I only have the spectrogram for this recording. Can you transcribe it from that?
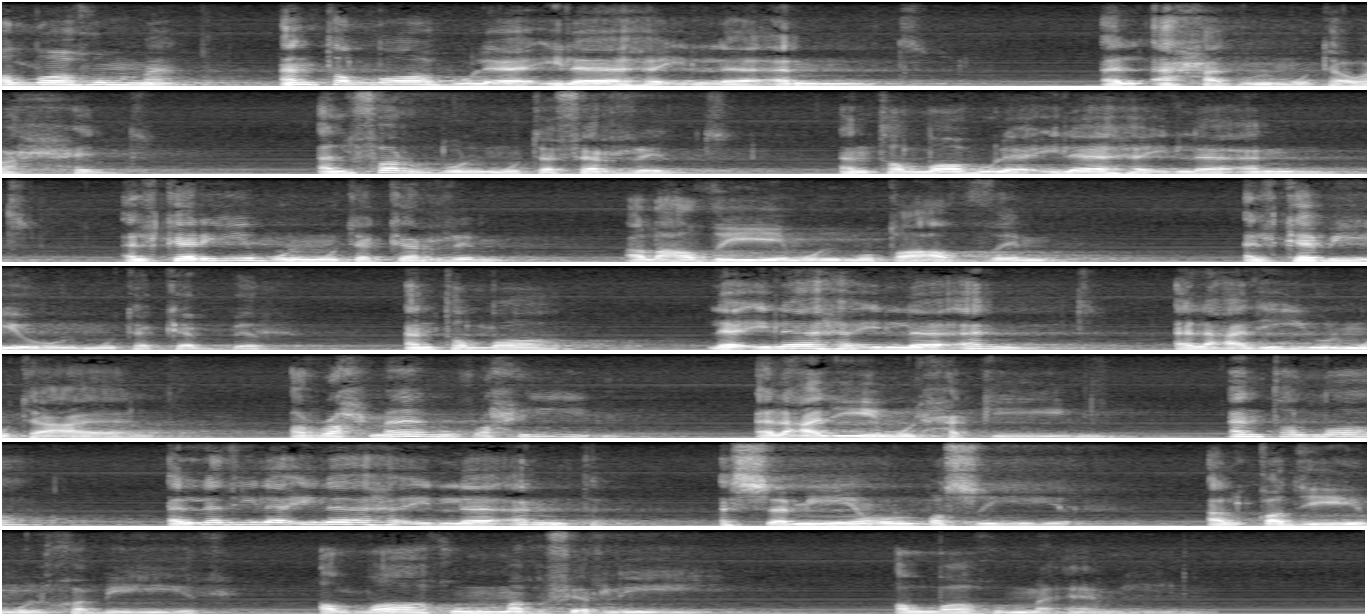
اللهم أنت الله لا إله إلا أنت الأحد المتوحد الفرد المتفرد أنت الله لا إله إلا أنت الكريم المتكرم العظيم المتعظم الكبير المتكبر أنت الله لا إله إلا أنت العلي المتعال. الرحمن الرحيم العليم الحكيم. أنت الله الذي لا إله إلا أنت السميع البصير القديم الخبير. اللهم اغفر لي. اللهم آمين.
